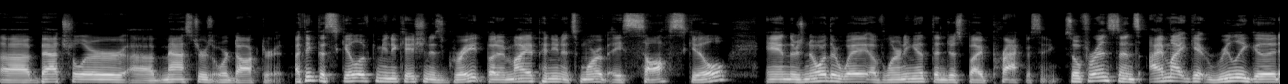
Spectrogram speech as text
uh, bachelor, uh, master's, or doctorate. I think the skill of communication is great, but in my opinion, it's more of a soft skill and there's no other way of learning it than just by practicing. So for instance, I might get really good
